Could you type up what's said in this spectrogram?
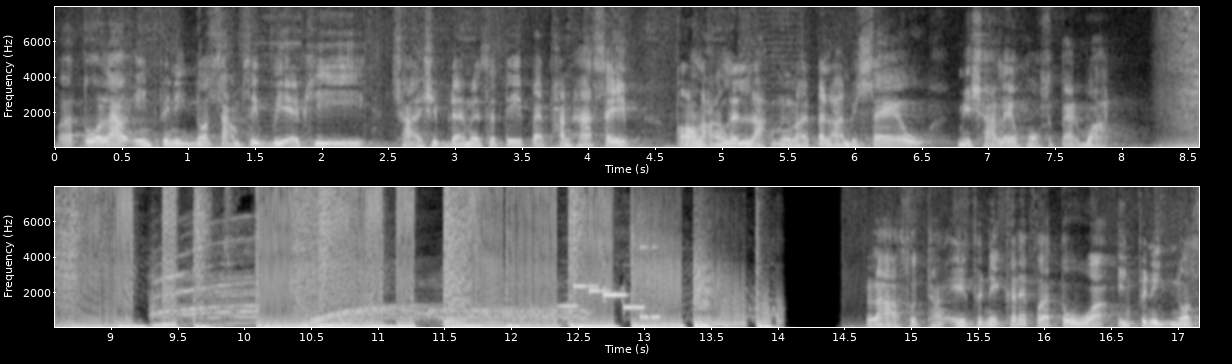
เปิดตัวแล้ว Infinix Note 30 VIP ใช้ชิป Dimensity 8050 กล้องหลังเลนส์หลัก 108 ล้านพิกเซล มีชาร์จเร็ว 68 วัตต์ล่าสุดทาง Infinix ก็ได้เปิดตัว Infinix Note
